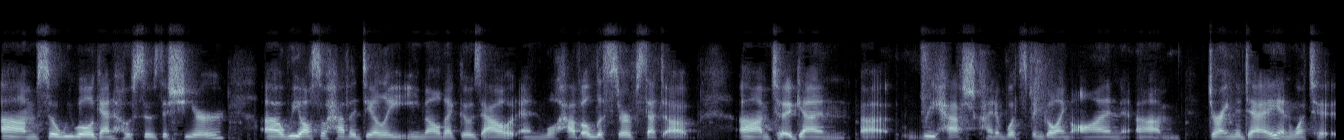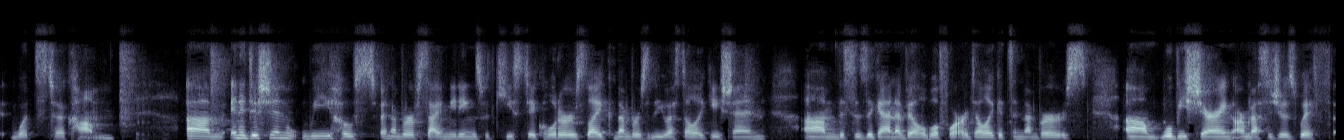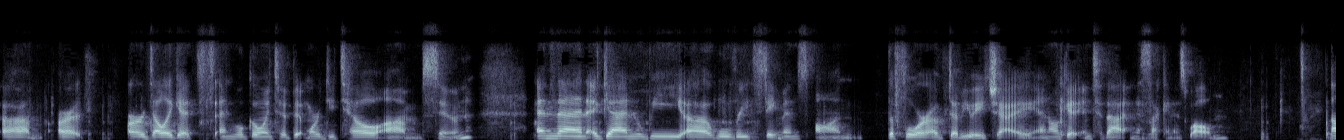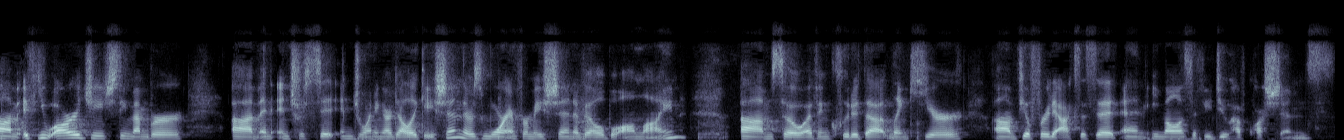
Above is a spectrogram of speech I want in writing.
Um, so we will again host those this year. Uh, we also have a daily email that goes out and we'll have a listserv set up um, to again uh, rehash kind of what's been going on um, during the day and what to what's to come. Um, in addition, we host a number of side meetings with key stakeholders like members of the U.S. delegation. Um, this is again available for our delegates and members. Um, we'll be sharing our messages with um, our, our, delegates and we'll go into a bit more detail um, soon. And then again, we uh, will read statements on the floor of WHA and I'll get into that in a second as well. Um, if you are a GHC member um, and interested in joining our delegation, there's more information available online. Um, so I've included that link here. Um, feel free to access it and email us if you do have questions.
